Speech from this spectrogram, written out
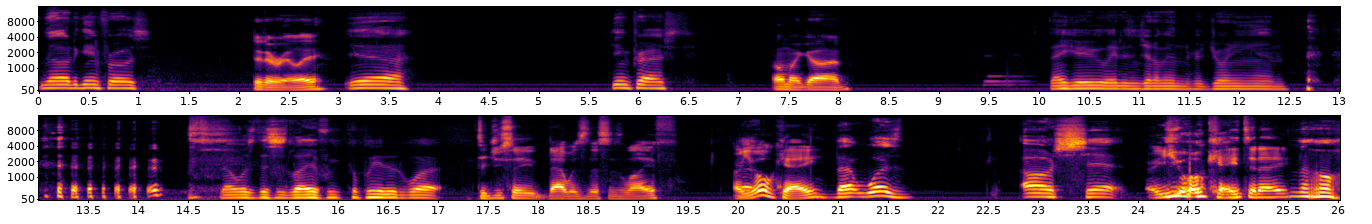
No, the game froze. Did it really? Yeah. Game crashed. Oh my god. Thank you, ladies and gentlemen, for joining in. that was This Is Life. We completed what? Did you say that was This Is Life? Are you Uh, okay? That was. Oh, shit. Are you okay today? No.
